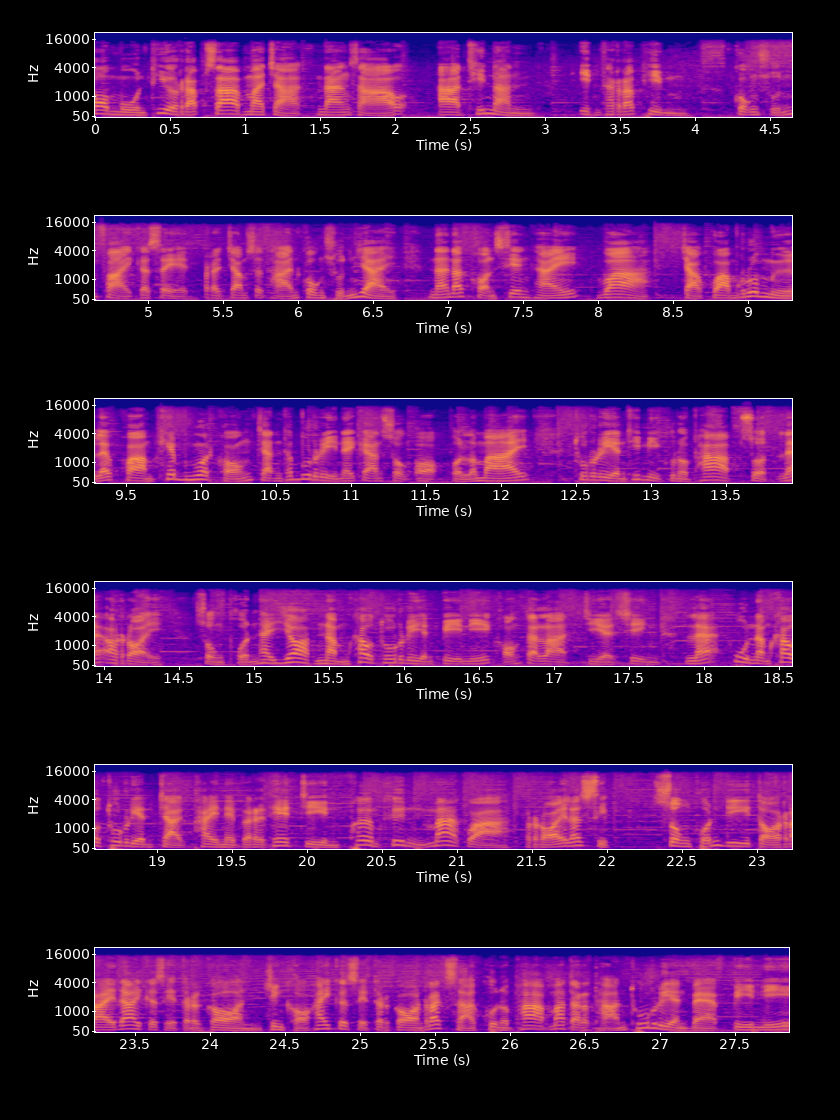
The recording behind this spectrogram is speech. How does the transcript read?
ข้อมูลที่รับทราบมาจากนางสาว อาทินัน อินทรพิมพ์กงสุลฝ่ายเกษตร ประจำสถานกงสุลใหญ่ณนครเซี่ยงไฮ้ว่าจากความร่วมมือและความเข้มงวดของจันทบุรีในการส่งออกผลไม้ ทุเรียนที่มีคุณภาพสดและอร่อย ส่งผลให้ยอดนำเข้าทุเรียนปีนี้ของตลาดเจียชิง และผู้นำเข้าทุเรียนจากไทยในประเทศจีนเพิ่มขึ้นมากกว่าร้อยละสิบ ส่งผลดีต่อรายได้เกษตรกร จึงขอให้เกษตรกรรักษาคุณภาพมาตรฐานทุเรียนแบบปีนี้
